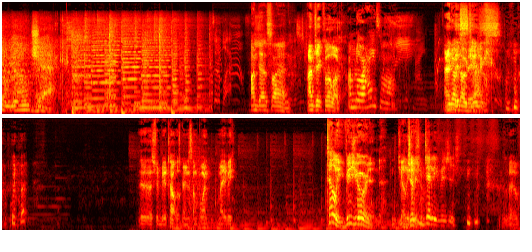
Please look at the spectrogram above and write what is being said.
don't know Jack. I'm Dan Cyan. I'm Jake Flillock. I'm Laura Hazelmore. And don't this know Jack. is... there should be a title screen at some point, maybe. Television. Jellyvision. Jellyvision. There's a bit of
